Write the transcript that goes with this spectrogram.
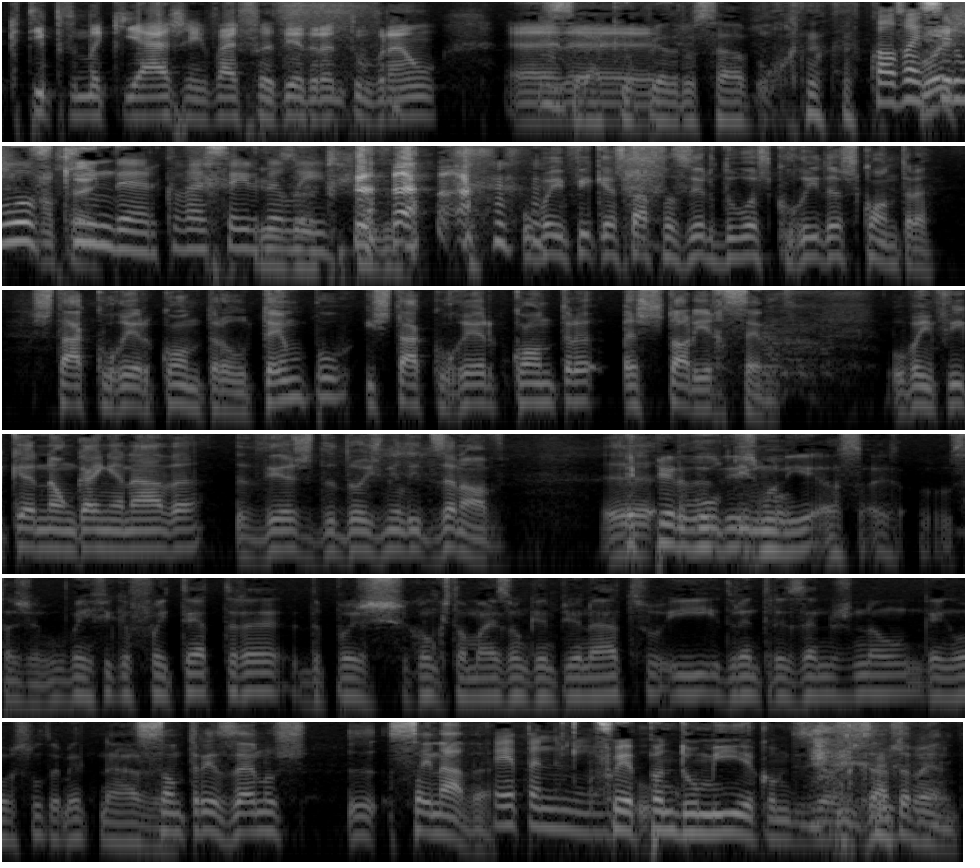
que tipo de maquiagem vai fazer durante o verão. Uh, Será que o Pedro sabe? Qual vai pois, ser o ovo Kinder que vai sair dali? o Benfica está a fazer duas corridas contra está a correr contra o tempo e está a correr contra a história recente. O Benfica não ganha nada desde 2019. A eh, perda último... de hegemonia, ou seja, o Benfica foi tetra, depois conquistou mais um campeonato e durante três anos não ganhou absolutamente nada. São três anos uh, sem nada. Foi a pandemia. Foi a pandemia, como diziam. Exatamente.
